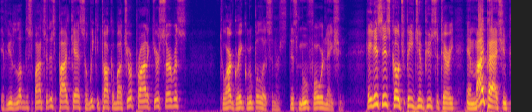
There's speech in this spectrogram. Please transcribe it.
if you'd love to sponsor this podcast so we can talk about your product, your service to our great group of listeners, this Move Forward Nation. Hey, this is Coach P. Jim Pusateri, and my passion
